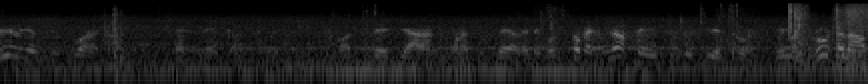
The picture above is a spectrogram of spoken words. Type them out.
billions into account and make us rich. But fake Yarans wanted to fail and they will stop at nothing to see it through. We must root them out,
